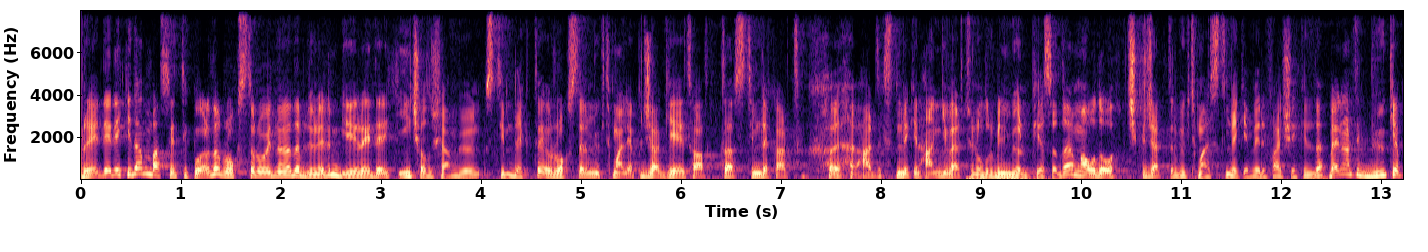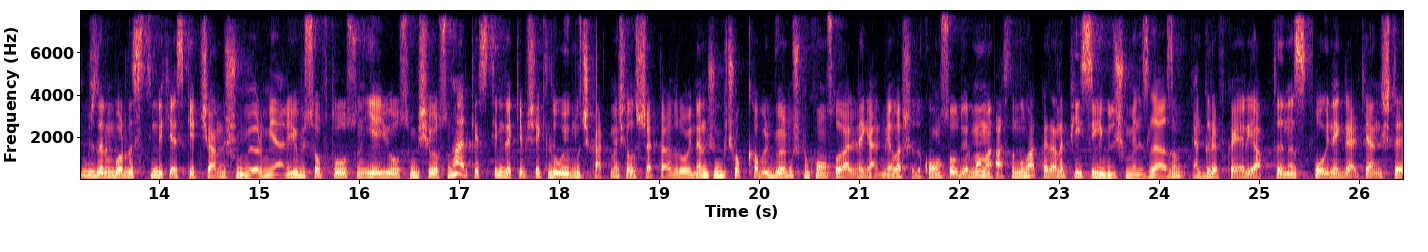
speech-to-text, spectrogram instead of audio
RDR2'den bahsettik bu arada. Rockstar oyunlarına da bir dönelim. E, RDR2 iyi çalışan bir oyun Steam Deck'te. Rockstar'ın büyük ihtimal yapacağı GTA 6'da Steam Deck artık artık Steam Deck'in hangi versiyonu olur bilmiyorum piyasada ama o da o çıkacaktır büyük ihtimal Steam Deck'e verify şekilde. Ben artık büyük yapımcıların bu arada Steam Deck'i es geçeceğini düşünmüyorum yani. Ubisoft olsun, EA olsun bir şey olsun herkes Steam Deck'e bir şekilde uyumlu çıkartmaya çalışacaklardır oyunlarını. Çünkü çok kabul görmüş bir konsol haline gelmeye başladı. Konsol diyorum ama aslında bunu hakikaten de PC gibi düşünmeniz lazım. Yani grafik ayarı yaptığınız, oyuna girerken işte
